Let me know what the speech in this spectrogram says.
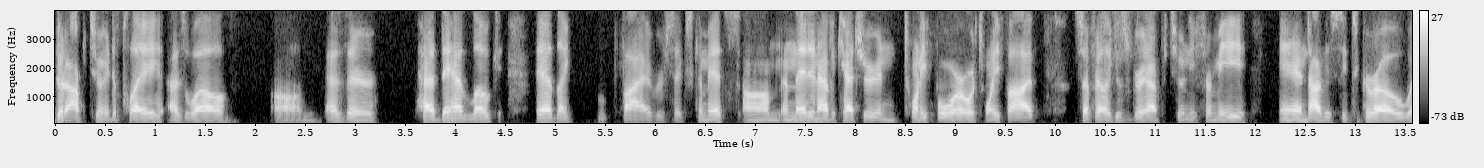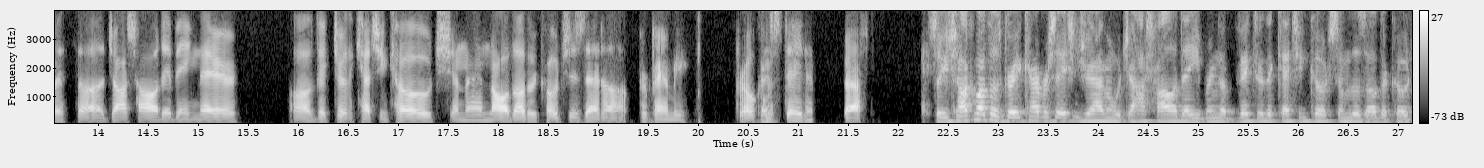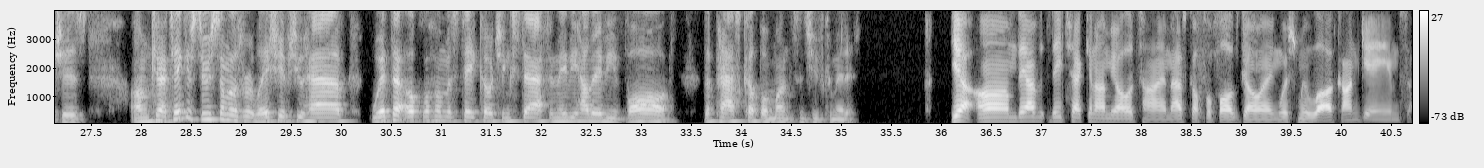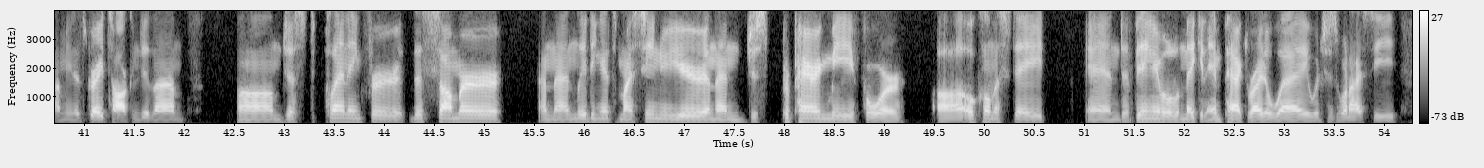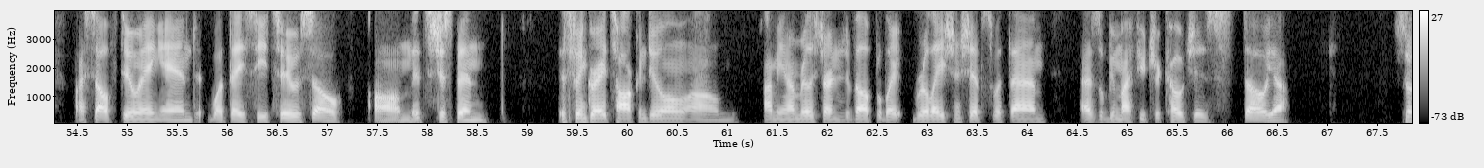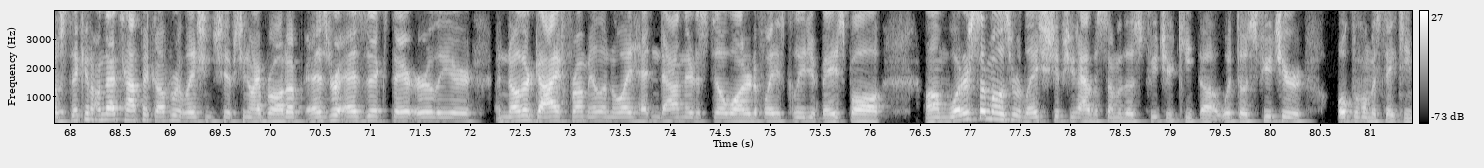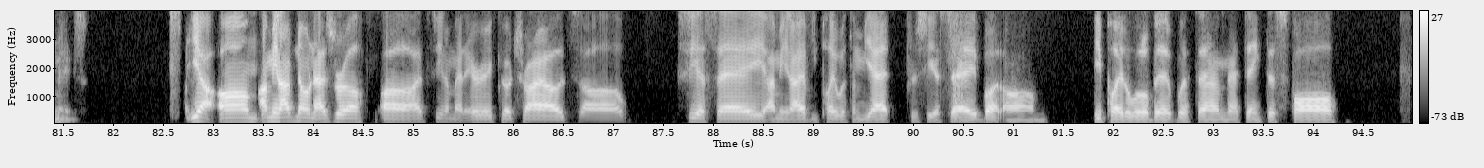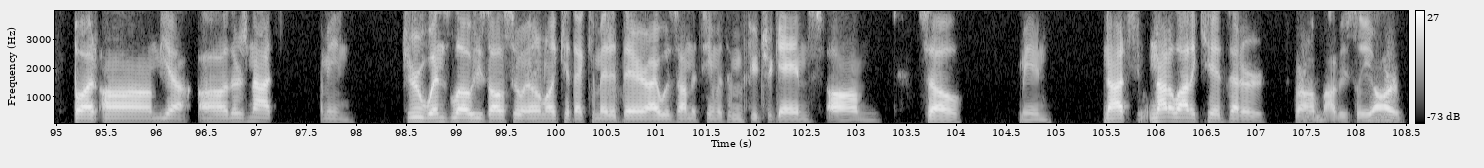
good opportunity to play as well. Um, as they're had they had low, they had like five or six commits, um, and they didn't have a catcher in 24 or 25. So I felt like it was a great opportunity for me, and obviously to grow with uh, Josh Holliday being there, uh, Victor, the catching coach, and then all the other coaches that uh, prepare me for Oklahoma okay. State and draft. So you talk about those great conversations you're having with Josh Holliday. You bring up Victor, the catching coach, some of those other coaches. Um, can I take us through some of those relationships you have with that Oklahoma State coaching staff and maybe how they've evolved the past couple months since you've committed? Yeah, um, they have they check in on me all the time, ask how football's going, wish me luck on games. I mean, it's great talking to them. Um, just planning for this summer and then leading into my senior year, and then just preparing me for uh, Oklahoma State. and being able to make an impact right away, which is what I see myself doing and what they see too. So um, it's just been it's been great talking to them. Um, I mean, I'm really starting to develop relationships with them as will be my future coaches. So yeah. So sticking on that topic of relationships, you know, I brought up Ezra Essex there earlier, another guy from Illinois heading down there to Stillwater to play his collegiate baseball. Um, what are some of those relationships you have with some of those future uh, with those future Oklahoma State teammates? Yeah, um, I mean, I've known Ezra. Uh, I've seen him at area code tryouts, uh, CSA. I mean, I haven't played with him yet for CSA, but um, he played a little bit with them. I think this fall. But um, yeah, uh, there's not. I mean, Drew Winslow. He's also an Illinois kid that committed there. I was on the team with him in future games. Um, so, I mean, not not a lot of kids that are from obviously our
